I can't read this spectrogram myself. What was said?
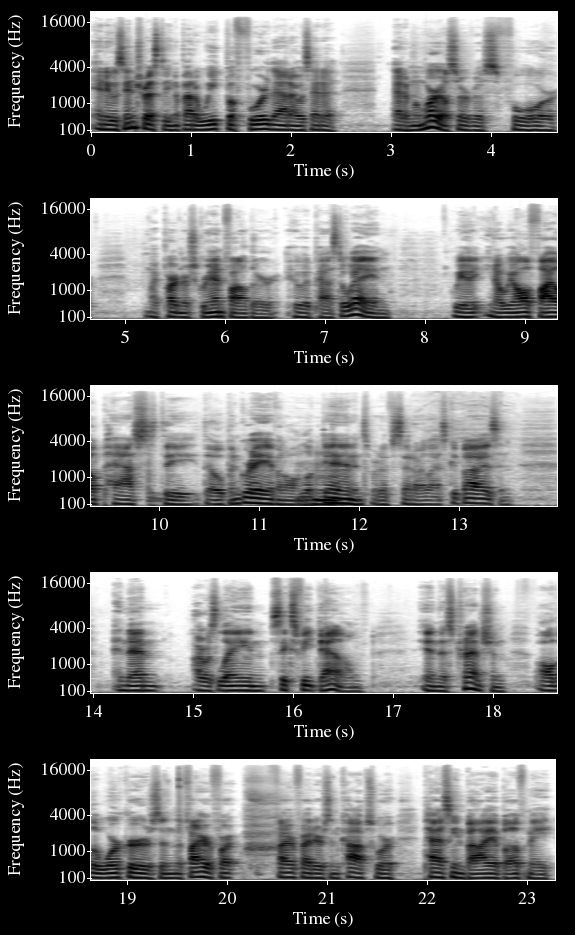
and it was interesting. About a week before that, I was at a at a memorial service for my partner's grandfather who had passed away, and we you know we all filed past the the open grave and all looked mm-hmm. in and sort of said our last goodbyes, and and then I was laying six feet down in this trench, and all the workers and the fire firefighters and cops were passing by above me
